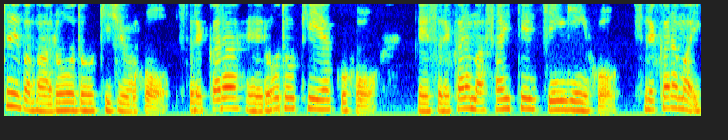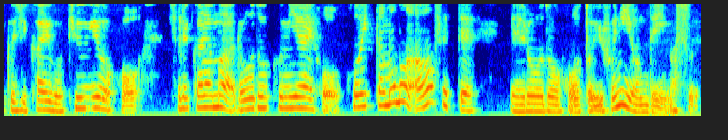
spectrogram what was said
例えばまあ労働基準法、それから、えー、労働契約法、えー、それからまあ最低賃金法、それからまあ育児介護休業法、それからまあ労働組合法、こういったものを合わせて、えー、労働法というふうに呼んでいます。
